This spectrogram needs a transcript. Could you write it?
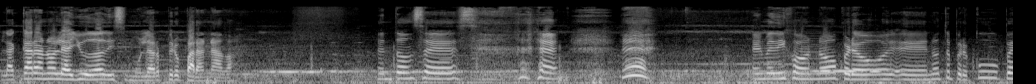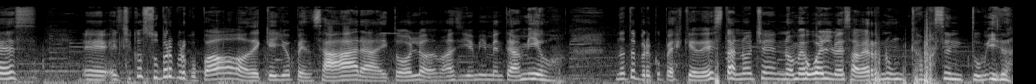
la cara no le ayuda a disimular, pero para nada. Entonces, él me dijo, no, pero eh, no te preocupes. Eh, el chico súper preocupado de que yo pensara y todo lo demás. Y yo en mi mente, amigo, no te preocupes, que de esta noche no me vuelves a ver nunca más en tu vida.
